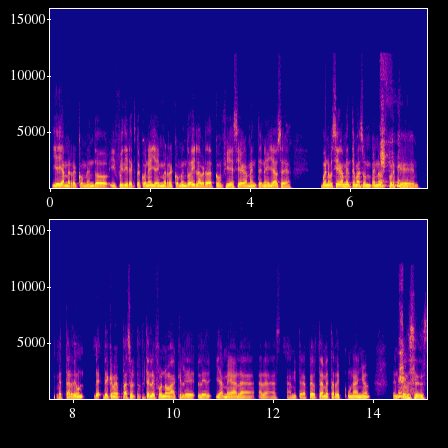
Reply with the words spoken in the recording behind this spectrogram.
Y ella me recomendó, y fui directo con ella y me recomendó, y la verdad confié ciegamente en ella. O sea, bueno, ciegamente más o menos, porque me tardé un, de, de que me pasó el teléfono a que le, le llamé a la, a las- a mi terapeuta, me tardé un año. Entonces,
